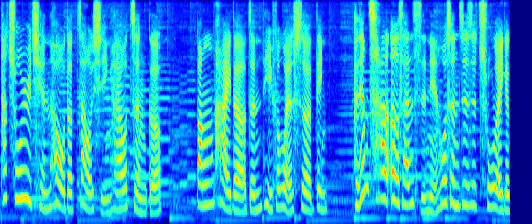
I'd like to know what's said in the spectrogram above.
他出狱前后的造型，还有整个帮派的整体氛围设定，很像差了二三十年，或甚至是出了一个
